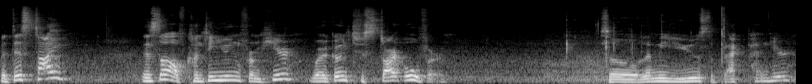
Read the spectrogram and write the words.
but this time, instead of continuing from here, we're going to start over. So let me use the black pen here.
